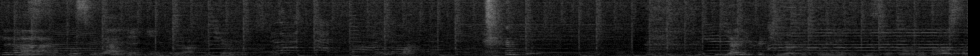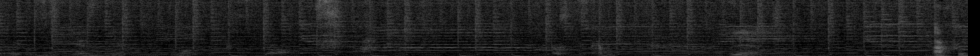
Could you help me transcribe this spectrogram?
Бля, до свидания, деньги нахуй. Чем Я не хочу эту хуйню записывать. Охуеть.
